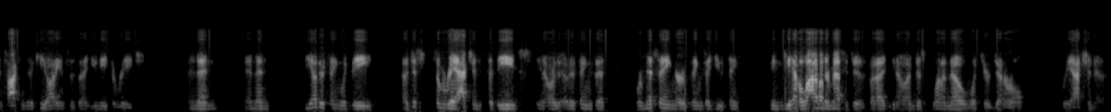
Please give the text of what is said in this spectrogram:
and talking to the key audiences that you need to reach? And then, and then the other thing would be uh, just some reactions to these. You know, are are there things that we're missing or things that you think? I mean, we have a lot of other messages, but I, you know, I just want to know what your general reaction is.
